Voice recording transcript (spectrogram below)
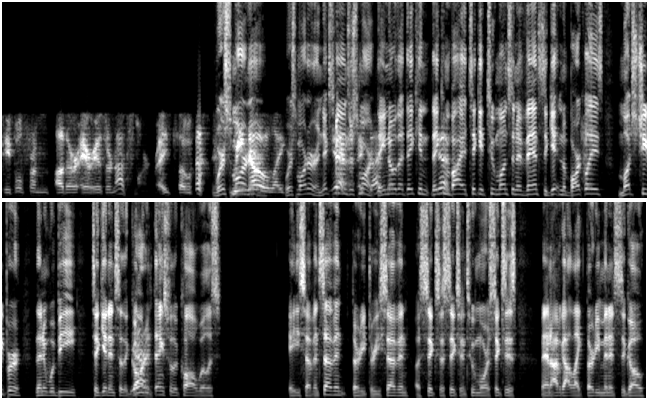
People from other areas are not smart, right? So We're smarter. We know, like We're smarter, and Knicks Yeah, fans are smart. They know that they can they Yeah. can buy a ticket two months in advance to get into Barclays, much cheaper than it would be to get into the Garden. Thanks for the call, Willis. 87.7, 33.7, a six, a six, and two more sixes. Man, I've got like 30 minutes to go.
